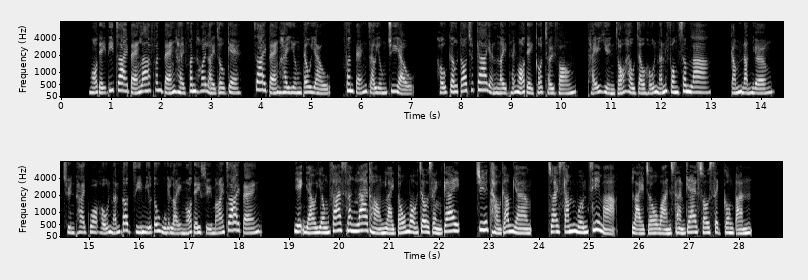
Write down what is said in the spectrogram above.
我哋啲斋饼啦，分饼系分开嚟做嘅，斋饼系用豆油， 分饼就用猪油，好够多出家人嚟睇我哋个厨房，睇完咗后就好捻放心啦。咁捻样，全泰国好捻多寺庙都会嚟我哋树买斋饼，亦有用花生拉糖嚟倒冇做成鸡、猪头咁样，再渗满芝麻嚟做还神嘅素食供品。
